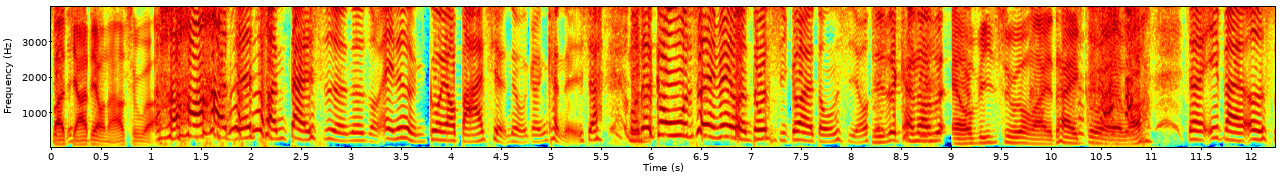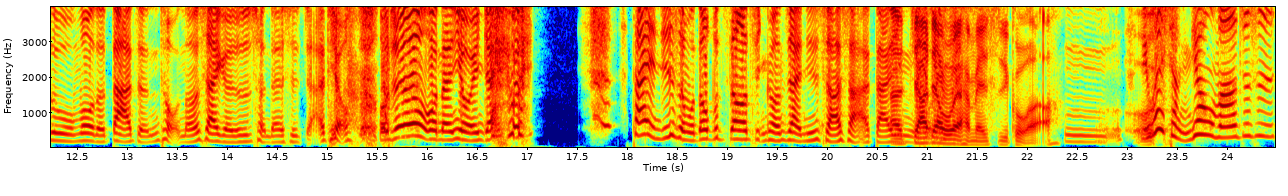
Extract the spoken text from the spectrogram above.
把夹吊拿出来，直接穿戴式的那种。哎，那个很贵，要八千的。我刚看了一下，我的购物车里面有很多奇怪的东西哦。你是看到是 LV 出的吗？也太贵了吧！对，一百二十五 m 的大枕头，然后下一个就是穿戴式夹条。我觉得我男友应该会，他已经什么都不知道的情况下，已经傻傻的答应。夹吊我也还没试过啊。嗯，你会想要吗？就是。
